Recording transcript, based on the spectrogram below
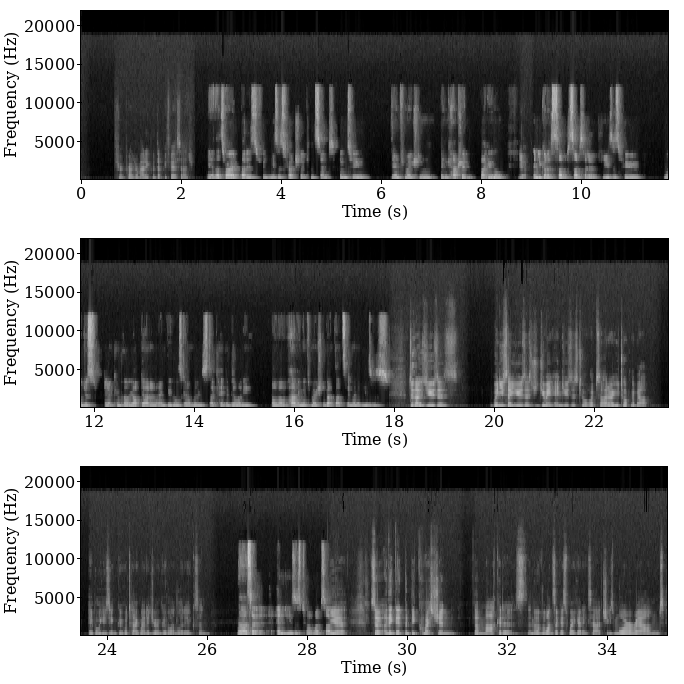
through programmatic. Would that be fair, Saj? Yeah, that's right. That is for users who actually consent into the information being captured by Google. Yeah. Then you've got a sub subset of users who will just you know completely opt out, and, and Google's going to lose that capability of, of having information about that segment of users. Do those users, when you say users, do you mean end users to a website, or are you talking about people using Google Tag Manager and Google Analytics and no, so end users to a website. Yeah. So I think that the big question for marketers and the, the ones I guess we're getting Sach is more around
